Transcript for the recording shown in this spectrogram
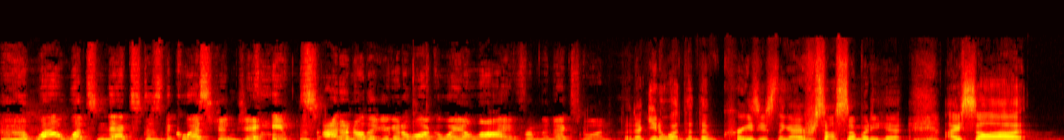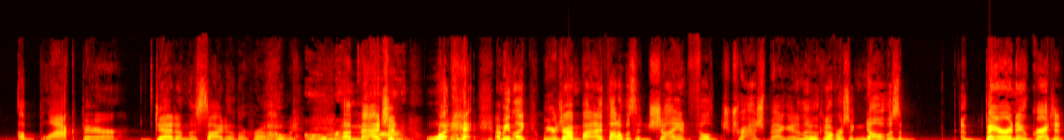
Wow, what's next is the question, James. I don't know that you're going to walk away alive from the next one. The you know what? The, the craziest thing I ever saw somebody hit. I saw a black bear dead on the side of the road. Oh my Imagine God. what. Ha- I mean, like we were driving by, and I thought it was a giant filled trash bag, and I looked over, it's like, no, it was a. A bear, and now, granted,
